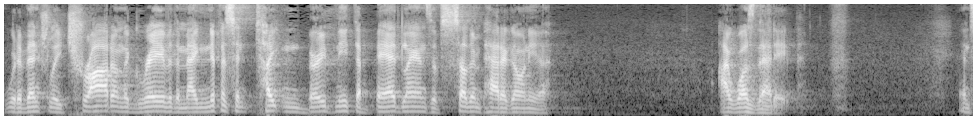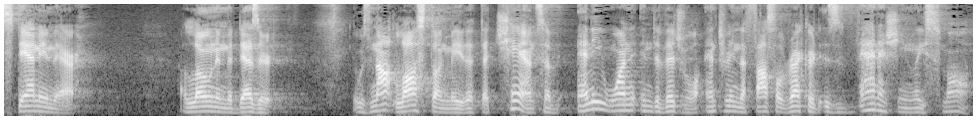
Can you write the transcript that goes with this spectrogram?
would eventually trot on the grave of the magnificent Titan buried beneath the badlands of southern Patagonia. I was that ape. And standing there, alone in the desert, it was not lost on me that the chance of any one individual entering the fossil record is vanishingly small.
